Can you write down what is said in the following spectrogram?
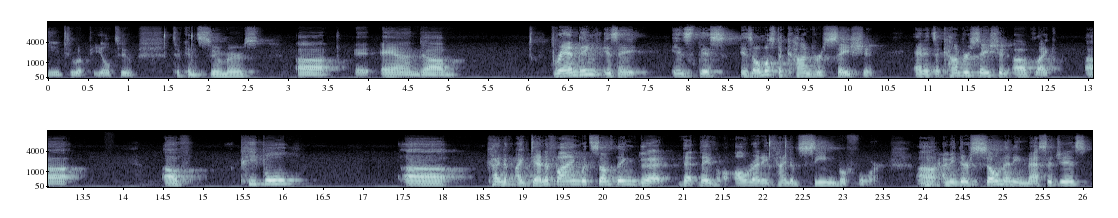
need to appeal to to consumers, uh, and um, branding is a is this is almost a conversation. And it's a conversation of like uh, of people uh, kind of identifying with something that that they've already kind of seen before uh, i mean there's so many messages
